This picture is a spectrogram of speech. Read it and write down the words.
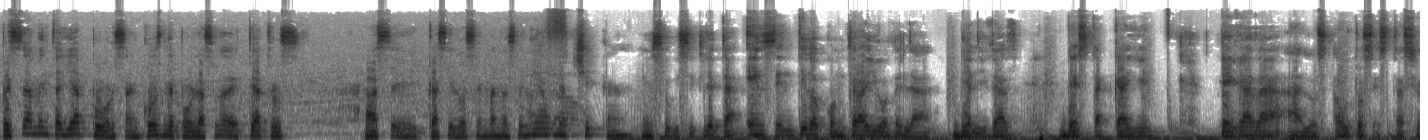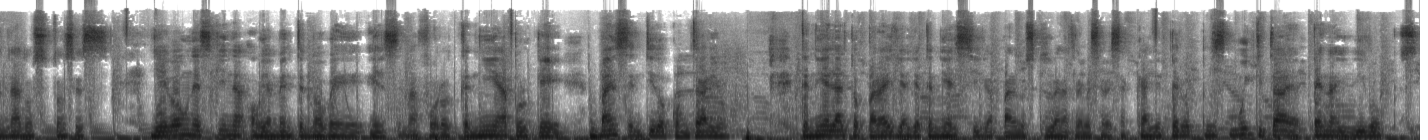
precisamente allá por San Cosme, por la zona de teatros, hace casi dos semanas venía una chica en su bicicleta en sentido contrario de la vialidad de esta calle pegada a los autos estacionados. Entonces llegó a una esquina, obviamente no ve el semáforo, tenía porque va en sentido contrario. Tenía el alto para ella, ya tenía el siga para los que iban a atravesar esa calle, pero pues muy quitada de pena y digo, pues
